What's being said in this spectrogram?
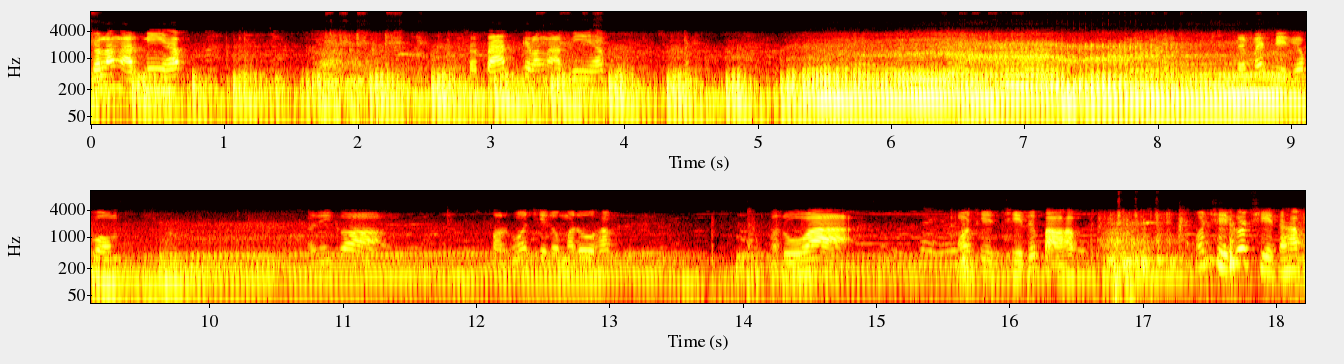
กำลังอัดมีครับ สตาร์ทกำลังอัดมีครับ แต่ไม่ติดครับผม อันนี้ก็ ถอดหัวฉีดออกมาดูครับ มาดูว่าหัวฉีดฉีดหรือเปล่าครับหัวฉีดก็ฉีดนะครับ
